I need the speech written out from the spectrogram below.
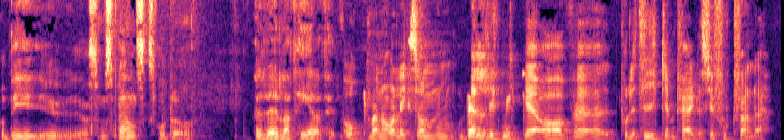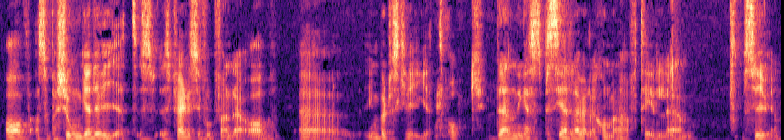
Och det är ju som svensk svårt att relatera till. Och man har liksom väldigt mycket av eh, politiken präglas ju fortfarande av, alltså persongalleriet präglas ju fortfarande av eh, inbördeskriget och den ganska speciella relation man haft till eh, Syrien.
